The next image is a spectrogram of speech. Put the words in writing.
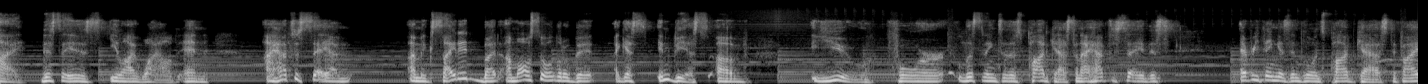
Hi, this is Eli Wilde, and I have to say I'm I'm excited, but I'm also a little bit, I guess, envious of you for listening to this podcast. And I have to say, this Everything is Influence podcast. If I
